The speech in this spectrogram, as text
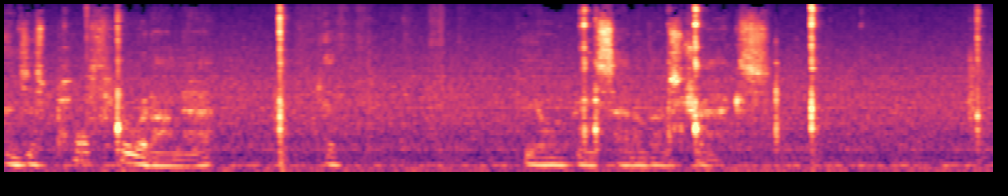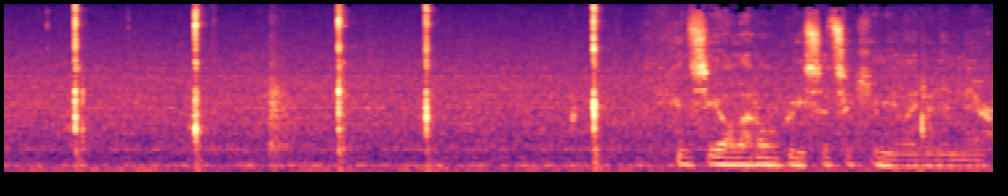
and just pull through it on that. Get the old grease out of those tracks. You can see all that old grease that's accumulated in there.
